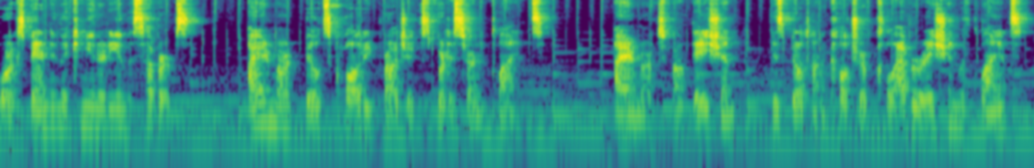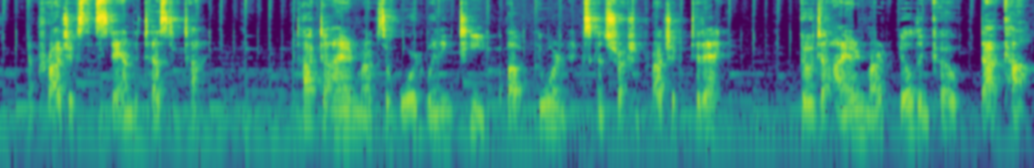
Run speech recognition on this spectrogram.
or expanding the community in the suburbs, Ironmark builds quality projects for discerning clients. Ironmark's foundation is built on a culture of collaboration with clients and projects that stand the test of time. Talk to Ironmark's award winning team about your next construction project today. Go to ironmarkbuildingco.com.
